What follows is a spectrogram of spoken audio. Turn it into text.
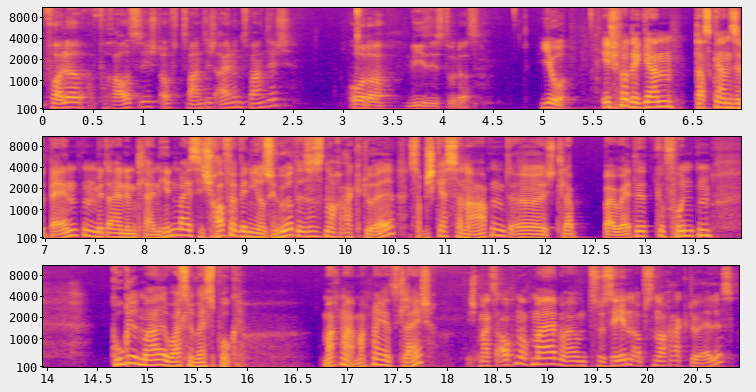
voller Voraussicht auf 2021. Oder wie siehst du das? Jo, ich würde gern das Ganze beenden mit einem kleinen Hinweis. Ich hoffe, wenn ihr es hört, ist es noch aktuell. Das habe ich gestern Abend, äh, ich glaube, bei Reddit gefunden. Google mal Russell Westbrook. Mach mal, mach mal jetzt gleich. Ich mache es auch noch mal, um zu sehen, ob es noch aktuell ist.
